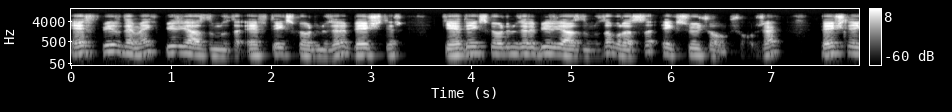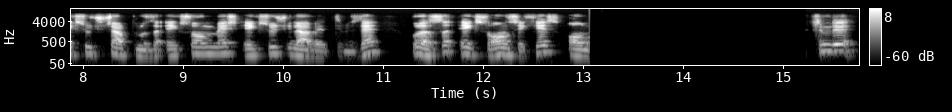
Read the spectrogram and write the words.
f1 demek 1 yazdığımızda f'de x gördüğümüz üzere 5'tir. g'de x gördüğümüz üzere 1 yazdığımızda burası eksi 3 olmuş olacak. 5 ile eksi 3'ü çarptığımızda eksi 15, eksi 3 ilave ettiğimizde burası eksi 18 olmuş. Şimdi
